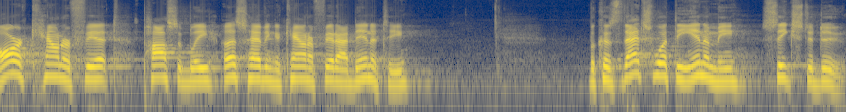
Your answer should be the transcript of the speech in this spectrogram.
our counterfeit, possibly us having a counterfeit identity, because that's what the enemy seeks to do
